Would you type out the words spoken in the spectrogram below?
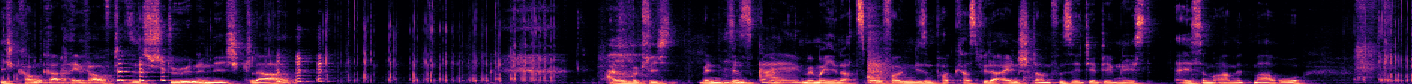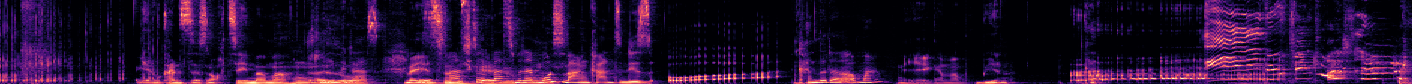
Ich komme gerade einfach auf dieses Stöhnen nicht klar. Also wirklich, wenn, wenn, wenn, wenn wir hier nach zwei Folgen diesen Podcast wieder einstampfen, seht ihr demnächst ASMR mit Maro. Ja, du kannst das noch zehnmal machen. Ich also, liebe das. Wer das jetzt ist noch fast so, was du mit deinem Mund machen kannst. Und dieses oh. Kannst du das auch machen? Ja, ich kann mal probieren. Das klingt voll schlimm.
